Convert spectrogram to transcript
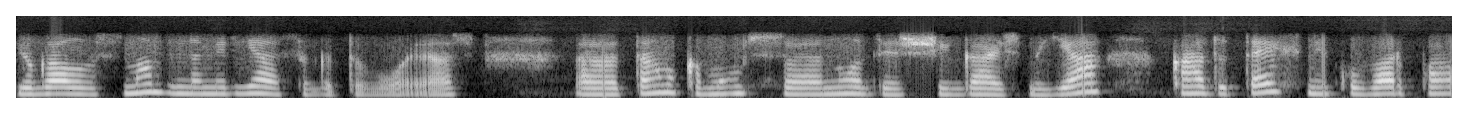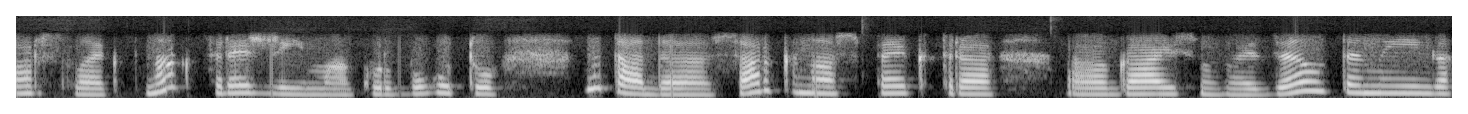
jo galvas smadzenam ir jāsagatavojās. Uh, tam, ka mums nodzies šī gaisma. Ja kādu tehniku var pārslēgt nakts režīmā, kur būtu nu, tāda sarkanā spektra gaisma vai dzeltenīga,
